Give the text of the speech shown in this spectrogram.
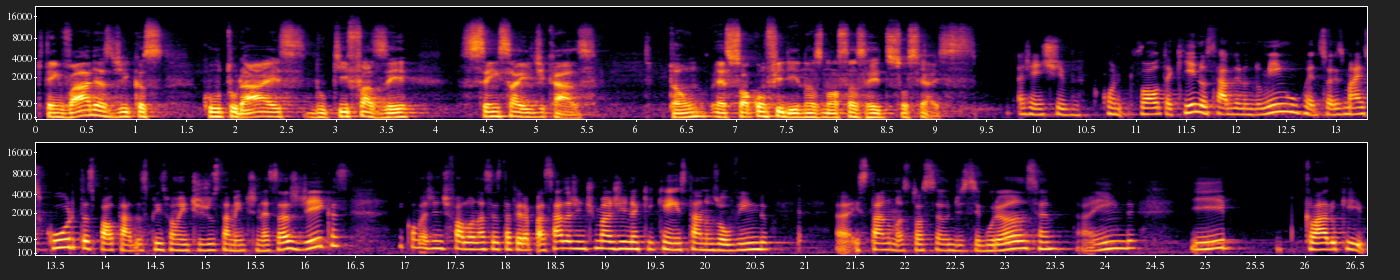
que tem várias dicas culturais do que fazer sem sair de casa. Então é só conferir nas nossas redes sociais. A gente volta aqui no sábado e no domingo com edições mais curtas, pautadas principalmente justamente nessas dicas. E como a gente falou na sexta-feira passada, a gente imagina que quem está nos ouvindo uh, está numa situação de segurança ainda. E claro que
